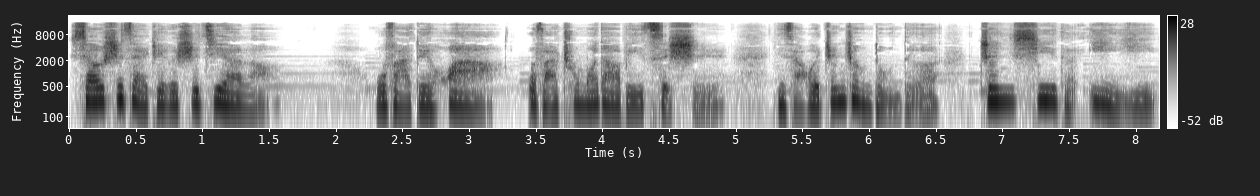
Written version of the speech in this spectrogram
消失在这个世界了，无法对话，无法触摸到彼此时，你才会真正懂得珍惜的意义。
